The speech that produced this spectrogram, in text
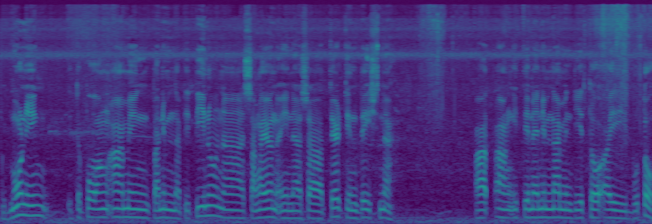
Good morning. Ito po ang aming tanim na pipino na sa ngayon ay nasa 13 days na. At ang itinanim namin dito ay buto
